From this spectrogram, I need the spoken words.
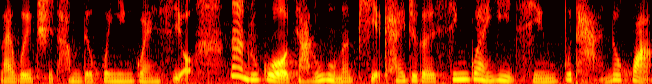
来维持他们的婚姻关系哦。那如果假如我们撇开这个新冠疫情不谈的话，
